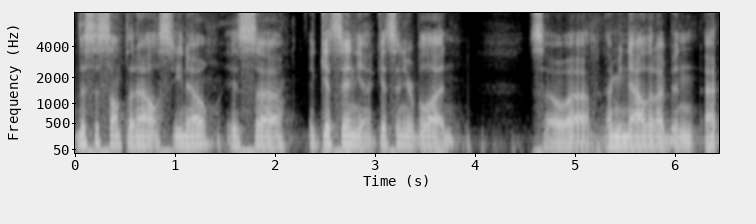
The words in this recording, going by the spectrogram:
this is something else. You know, it's uh it gets in you, it gets in your blood. So uh, I mean, now that I've been at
